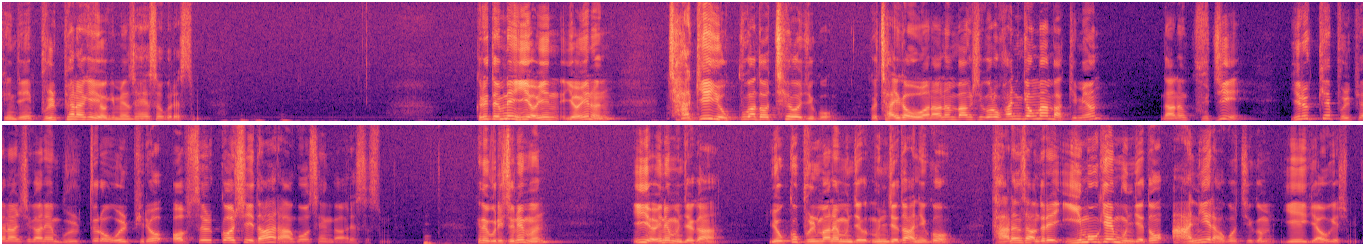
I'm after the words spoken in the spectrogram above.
굉장히 불편하게 여기면서 해석을 했습니다. 그렇기 때문에 이 여인, 여인은 자기 욕구가 더 채워지고 그 자기가 원하는 방식으로 환경만 바뀌면 나는 굳이 이렇게 불편한 시간에 물들어 올 필요 없을 것이다 라고 생각을 했었습니다. 근데 우리 주님은 이 여인의 문제가 욕구 불만의 문제, 문제도 아니고 다른 사람들의 이목의 문제도 아니라고 지금 얘기하고 계십니다.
